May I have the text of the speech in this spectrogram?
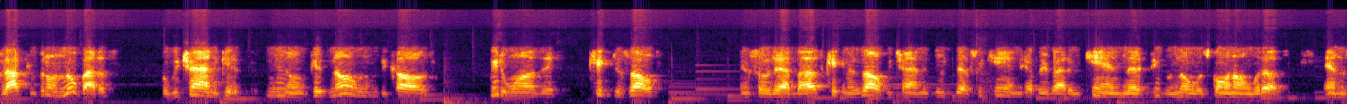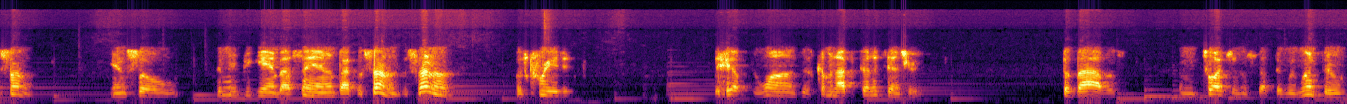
a lot of people don't know about us, but we're trying to get you know get known because we're the ones that kicked us off, and so that by us kicking us off, we're trying to do the best we can to help everybody we can let people know what's going on with us and the center. And so let me begin by saying about the center. The center was created to help the ones that's coming out the penitentiary, survivors from torture and stuff that we went through.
